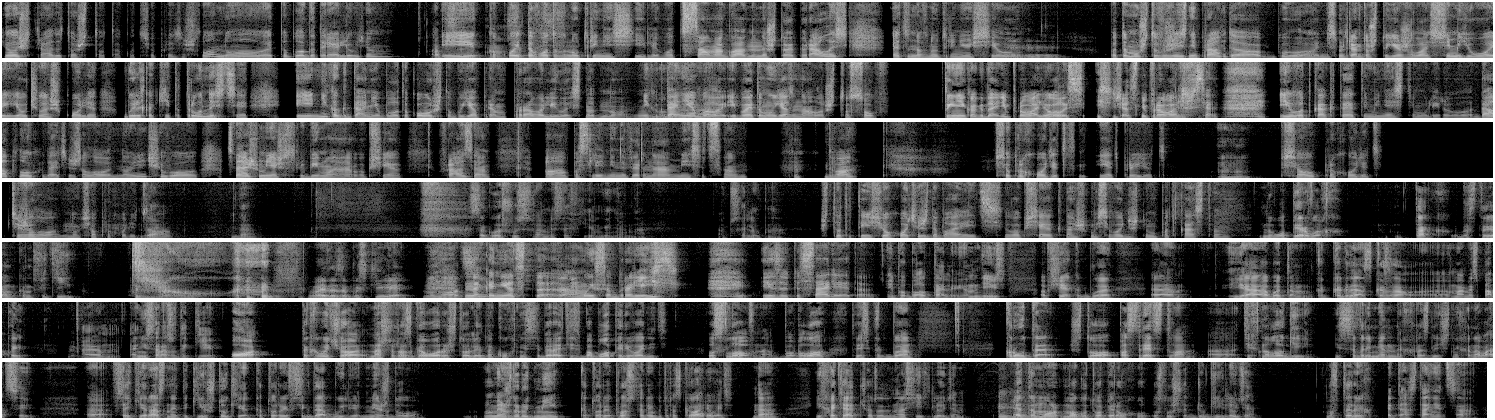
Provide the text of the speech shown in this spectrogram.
Я очень рада то, что так вот все произошло, но это благодаря людям и Абсолютно какой-то вот внутренней силе. Вот самое главное, на что я опиралась, это на внутреннюю силу. Мгм. Потому что в жизни, правда, было, несмотря на то, что я жила с семьей, я училась в школе, были какие-то трудности, и никогда не было такого, чтобы я прям провалилась на дно. Ну Никогда да, не да. было, и поэтому я знала, что Сов, ты никогда не проваливалась, и сейчас не провалишься. И вот как-то это меня стимулировало. Да, плохо, да, тяжело, но ничего. Знаешь, у меня сейчас любимая вообще фраза а, последние, наверное, месяца два. Все проходит, и это пройдет. Мгм. Все проходит. Тяжело, но все проходит. Да, да. Соглашусь с вами, Софья Евгеньевна. Абсолютно. Что-то ты еще хочешь добавить вообще к нашему сегодняшнему подкасту? Ну, во-первых, так, достаем конфетти. Мы это запустили. Мы молодцы. Наконец-то Да. мы собрались И записали это. И поболтали. Я надеюсь, вообще, как бы, э, я об этом, как, когда сказал э, маме с папой, э, они сразу такие, о, так вы что, наши разговоры, что ли, на кухне собираетесь бабло переводить? Условно, бабло. То есть, как бы, круто, что посредством э, технологий и современных различных инноваций э, всякие разные такие штуки, которые всегда были между, ну, между людьми, которые просто любят разговаривать, да, и хотят что-то доносить людям, Мгм. это мо- могут, во-первых, услышать другие люди, во-вторых, это останется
